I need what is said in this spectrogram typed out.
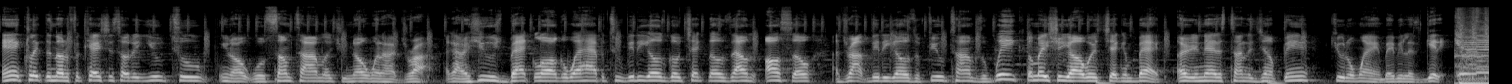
And click the notification so that YouTube, you know, will sometime let you know when I drop. I got a huge backlog of what happened to videos. Go check those out. And also, I drop videos a few times a week. So make sure you always checking back. Other than that, it's time to jump in. Cue the Wayne, baby. Let's get it.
